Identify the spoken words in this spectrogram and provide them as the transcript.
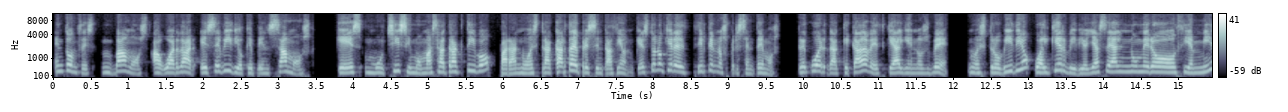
Entonces, vamos a guardar ese vídeo que pensamos que es muchísimo más atractivo para nuestra carta de presentación, que esto no quiere decir que nos presentemos. Recuerda que cada vez que alguien nos ve nuestro vídeo, cualquier vídeo, ya sea el número 100.000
